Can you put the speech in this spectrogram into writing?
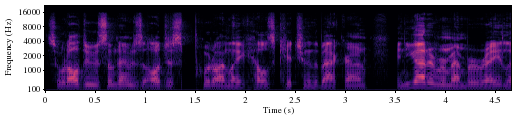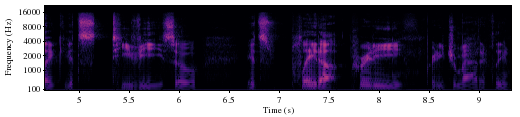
so what I'll do is sometimes I'll just put on like Hell's Kitchen in the background, and you got to remember, right? Like it's TV, so it's played up pretty pretty dramatically.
